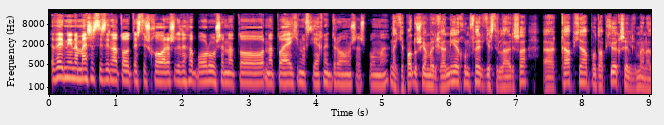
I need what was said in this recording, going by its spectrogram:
δεν είναι μέσα στις δυνατότητες της χώρας, ότι δεν θα μπορούσε να το, να το έχει να φτιάχνει drones, ας πούμε; Ναι, και πάντως οι Αμερικανοί έχουν φέρει και στη Λάρισα ε, κάποια από τα πιο εξελιγμένα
